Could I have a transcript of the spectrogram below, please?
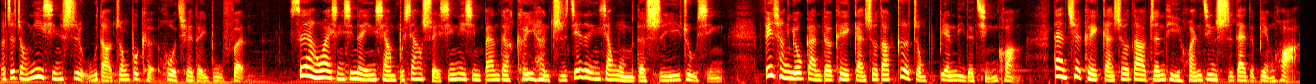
而这种逆行是舞蹈中不可或缺的一部分。虽然外行星的影响不像水星逆行般的可以很直接的影响我们的食衣住行，非常有感的可以感受到各种不便利的情况，但却可以感受到整体环境时代的变化。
